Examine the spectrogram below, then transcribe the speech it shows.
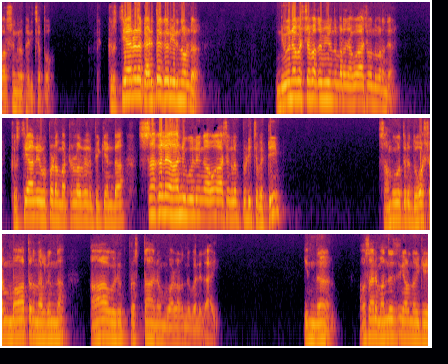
വർഷങ്ങൾ ഭരിച്ചപ്പോൾ ക്രിസ്ത്യാനിയുടെ കഴുത്തെ കയറി ഇരുന്നുകൊണ്ട് ന്യൂനപക്ഷ പദവി എന്ന് പറഞ്ഞ അവകാശം എന്ന് പറഞ്ഞ് ക്രിസ്ത്യാനി ഉൾപ്പെടെ മറ്റുള്ളവർക്ക് ലഭിക്കേണ്ട സകല ആനുകൂല്യങ്ങൾ അവകാശങ്ങളും പിടിച്ചു പറ്റി സമൂഹത്തിന് ദോഷം മാത്രം നൽകുന്ന ആ ഒരു പ്രസ്ഥാനം വളർന്നു വലുതായി. ഇന്ന് അവസാനം വന്നത് നോക്കി.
